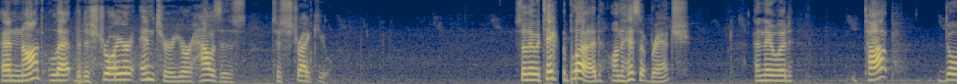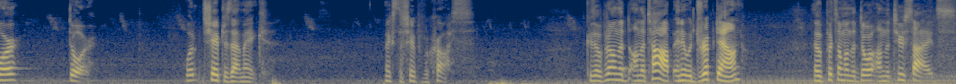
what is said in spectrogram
and not let the destroyer enter your houses to strike you. So they would take the blood on the hyssop branch and they would top, door, door. What shape does that make? Makes the shape of a cross. Because it would put on the on the top and it would drip down. It would put some on the door on the two sides,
